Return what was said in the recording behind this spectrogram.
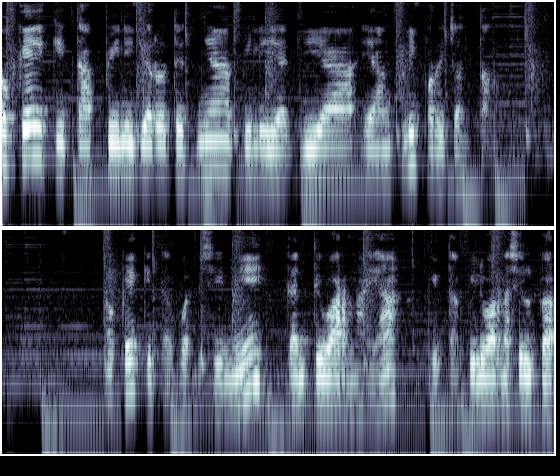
Oke, kita pilih dia rotate-nya, pilih ya dia yang flip horizontal. Oke, kita buat di sini ganti warna ya. Kita pilih warna silver.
